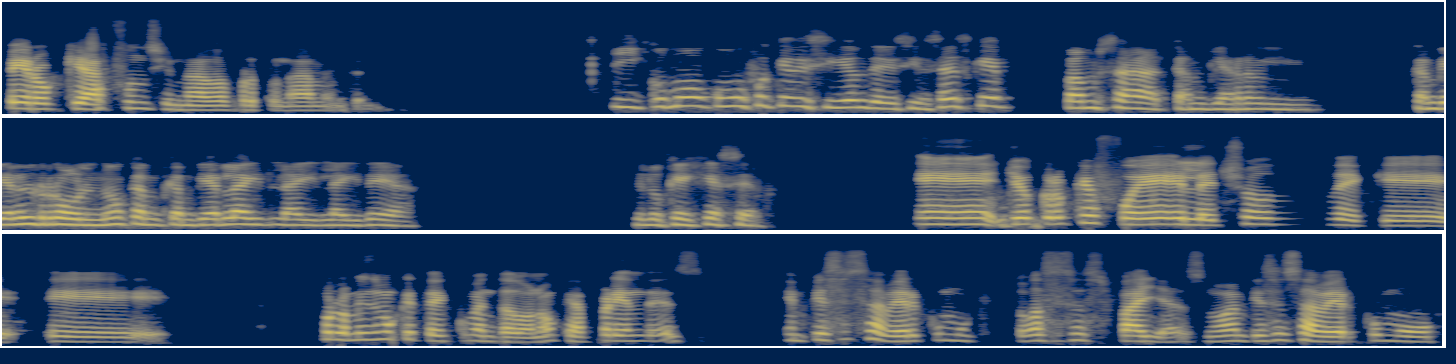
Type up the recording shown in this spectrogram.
pero que ha funcionado afortunadamente. ¿Y cómo, cómo fue que decidieron de decir, sabes qué, vamos a cambiar el, cambiar el rol, ¿no? cambiar la, la, la, idea de lo que hay que hacer? Eh, yo creo que fue el hecho de que, eh, por lo mismo que te he comentado, ¿no? Que aprendes, empiezas a ver como que todas esas fallas, ¿no? Empiezas a ver como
